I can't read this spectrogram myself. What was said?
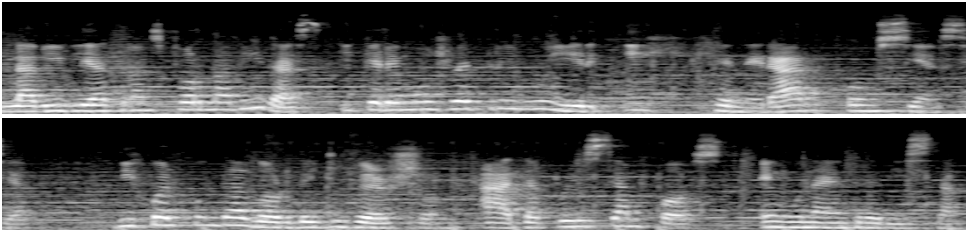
La Biblia transforma vidas y queremos retribuir y generar conciencia, dijo el fundador de YouVersion a The Christian Post en una entrevista.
